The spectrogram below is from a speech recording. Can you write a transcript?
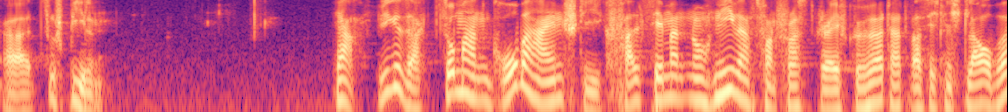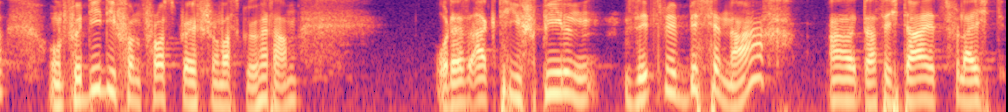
äh, zu spielen. Ja, wie gesagt, so mal ein grober Einstieg, falls jemand noch nie was von Frostgrave gehört hat, was ich nicht glaube. Und für die, die von Frostgrave schon was gehört haben oder es aktiv spielen, seht's mir ein bisschen nach, äh, dass ich da jetzt vielleicht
